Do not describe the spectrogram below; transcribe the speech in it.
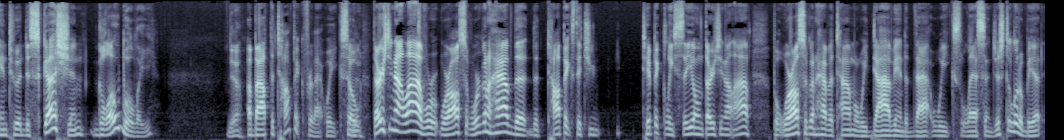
into a discussion globally Yeah. about the topic for that week. So Thursday night live, we're, we're also we're going to have the the topics that you typically see on Thursday night live, but we're also going to have a time where we dive into that week's lesson just a little bit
